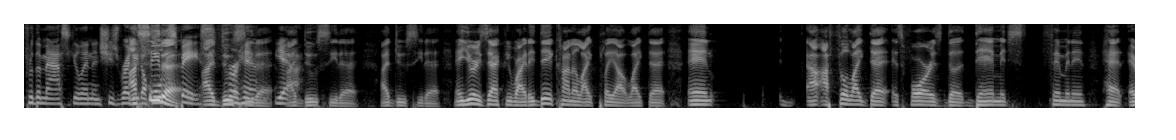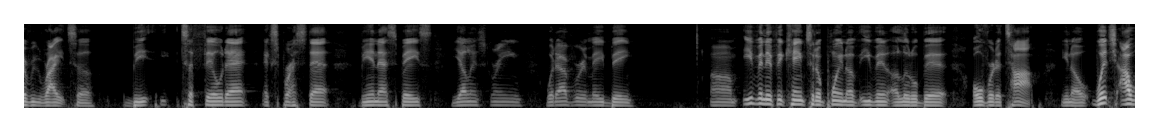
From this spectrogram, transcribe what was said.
for the masculine and she's ready I to see hold that. space I do for see him that. yeah I do see that. I do see that. And you're exactly right. It did kind of like play out like that. And I, I feel like that as far as the damaged feminine had every right to be to feel that, express that, be in that space, yell and scream, whatever it may be. Um, even if it came to the point of even a little bit over the top, you know, which I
